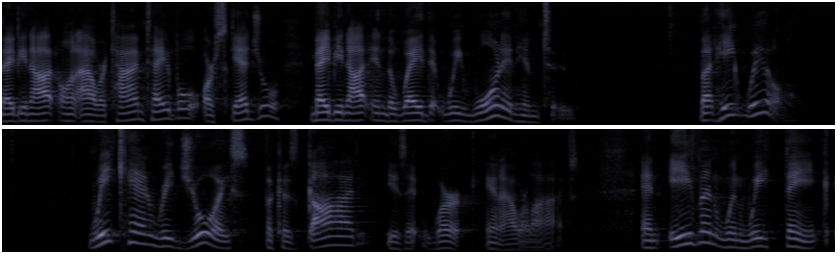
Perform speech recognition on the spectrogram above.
Maybe not on our timetable or schedule, maybe not in the way that we wanted Him to, but He will. We can rejoice because God is at work in our lives. And even when we think,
